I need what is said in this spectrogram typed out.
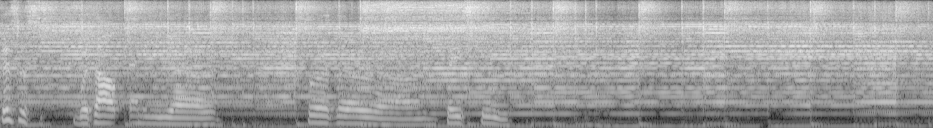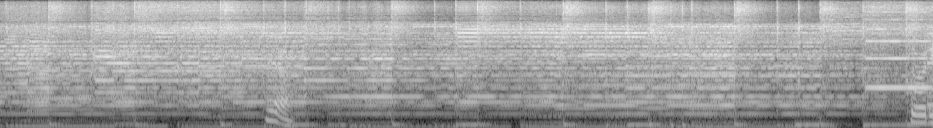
this is without any uh, further bass boost yeah. 30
